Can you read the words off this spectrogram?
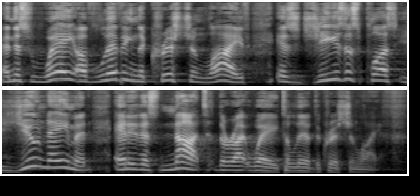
And this way of living the Christian life is Jesus plus you name it, and it is not the right way to live the Christian life.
